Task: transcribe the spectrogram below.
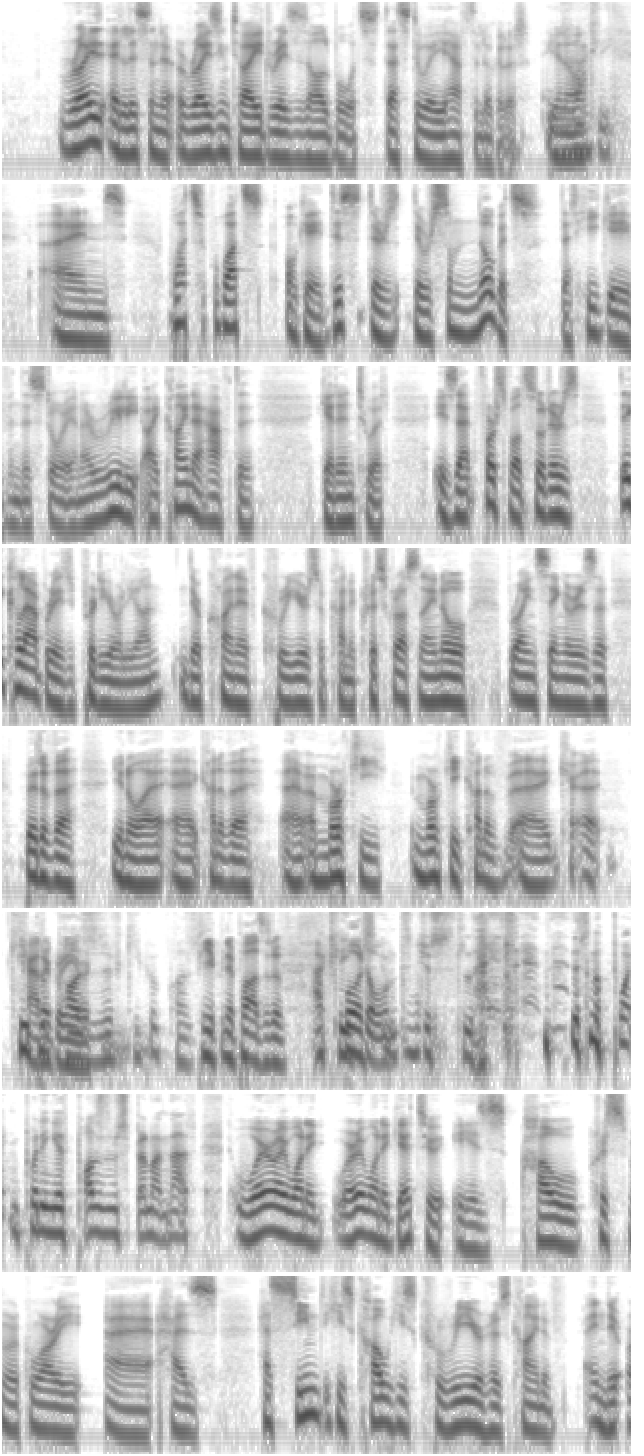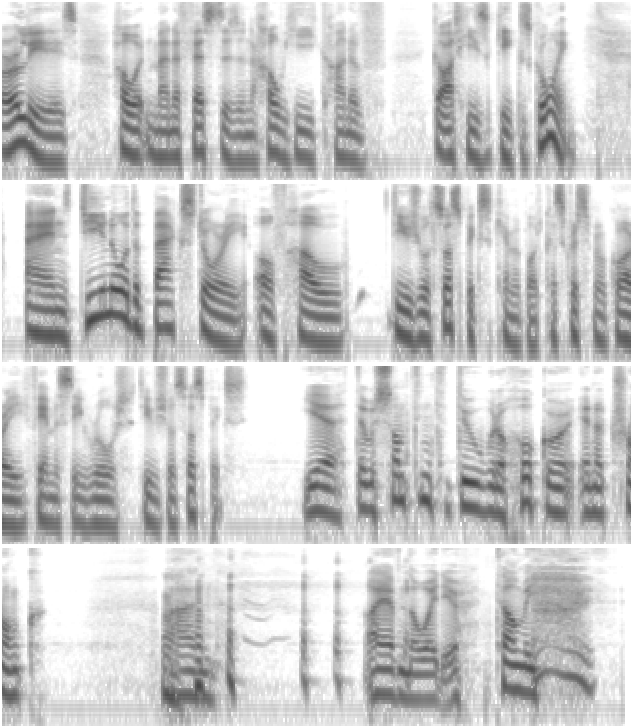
rise, uh, listen, a rising tide raises all boats. That's the way you have to look at it. You exactly. know, and what's what's okay this there's there were some nuggets that he gave in this story and i really i kind of have to get into it is that first of all so there's they collaborated pretty early on. Their kind of careers have kind of crisscrossed and i know Bryan Singer is a bit of a you know a, a kind of a, a murky murky kind of uh, uh keep category it positive keep it positive. keeping it positive. Actually but, don't. Just there's no point in putting a positive spin on that. Where i want to where i want to get to is how chris mcquarrie uh, has has seemed his how his career has kind of in the early days how it manifested and how he kind of got his gigs going. And do you know the backstory of how the usual suspects came about? Because chris mcquarrie famously wrote the usual suspects. Yeah there was something to do with a hooker in a trunk and I have no idea. Tell me.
